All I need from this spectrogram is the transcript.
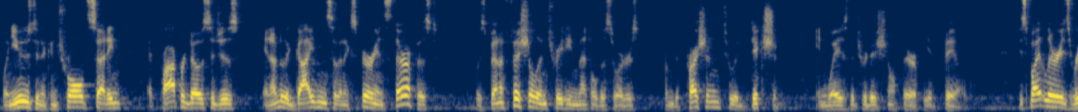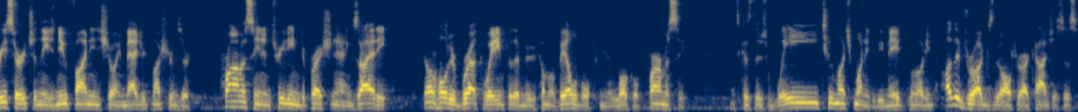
when used in a controlled setting at proper dosages and under the guidance of an experienced therapist, was beneficial in treating mental disorders from depression to addiction in ways that traditional therapy had failed. Despite Leary's research and these new findings showing magic mushrooms are promising in treating depression and anxiety, don't hold your breath waiting for them to become available from your local pharmacy. It's because there's way too much money to be made promoting other drugs that alter our consciousness,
